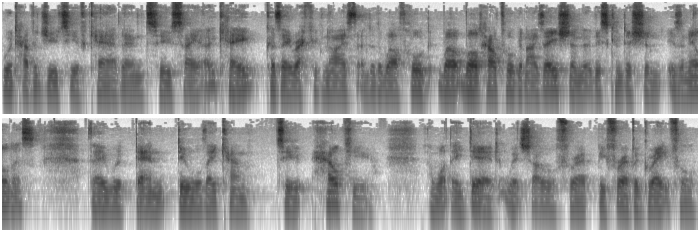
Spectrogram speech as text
would have a duty of care then to say, okay, because they recognise under the World Health Organization that this condition is an illness, they would then do all they can to help you. And what they did, which I will forever, be forever grateful,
